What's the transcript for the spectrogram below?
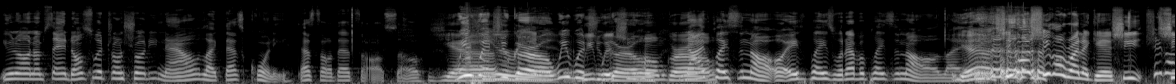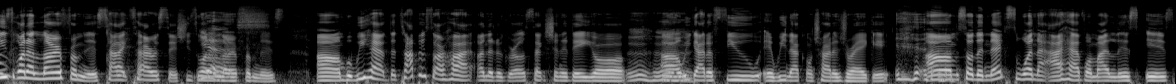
You know what I'm saying? Don't switch on Shorty now. Like that's corny. That's all. That's all. So Yeah. we with you, girl. We with We you, with you, girl. Ninth place and all, or eighth place, whatever place and all. Like Yeah, she gonna she gonna run again. She, she's gonna learn from this. Like Tyra said, she's gonna learn from this. Um, but we have the topics are hot under the girls section today, y'all. Mm-hmm. Uh, we got a few, and we're not gonna try to drag it. um, so the next one that I have on my list is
